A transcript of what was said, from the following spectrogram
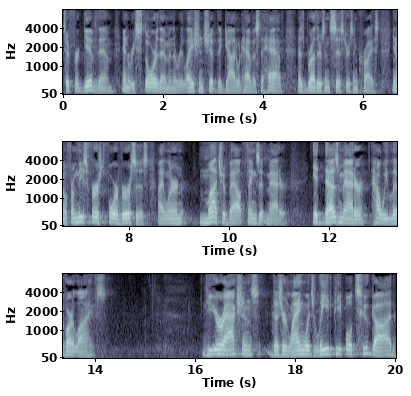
to forgive them and restore them in the relationship that God would have us to have as brothers and sisters in Christ. You know, from these first four verses, I learn much about things that matter. It does matter how we live our lives. Do your actions, does your language lead people to God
